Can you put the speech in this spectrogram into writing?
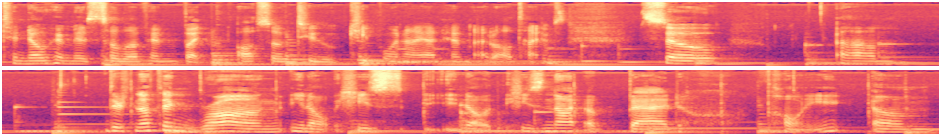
to know him is to love him but also to keep one eye on him at all times. So um, there's nothing wrong you know he's you know he's not a bad pony um,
